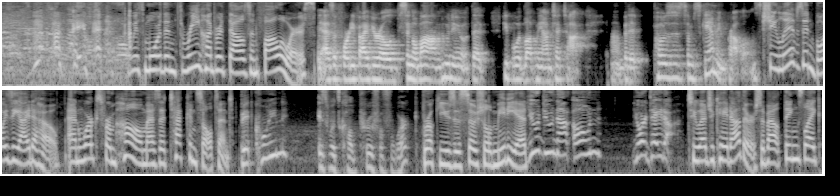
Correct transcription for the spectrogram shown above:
I'm famous. With more than 300,000 followers. As a 45 year old single mom, who knew that people would love me on TikTok? Um, but it poses some scamming problems. She lives in Boise, Idaho, and works from home as a tech consultant. Bitcoin is what's called proof of work. Brooke uses social media. You do not own your data. To educate others about things like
